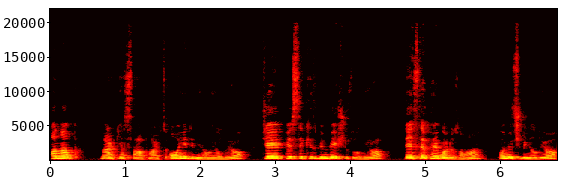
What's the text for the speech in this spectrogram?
ANAP Merkez Sağ Parti 17 bin oy alıyor. CHP 8500 oluyor. DSP var o zaman. 13 bin alıyor.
